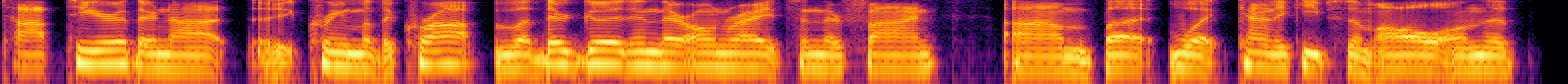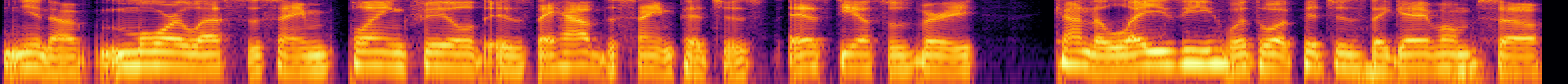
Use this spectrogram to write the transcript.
top tier, they're not the cream of the crop, but they're good in their own rights and they're fine. Um, but what kind of keeps them all on the, you know, more or less the same playing field is they have the same pitches. SDS was very kind of lazy with what pitches they gave them. So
